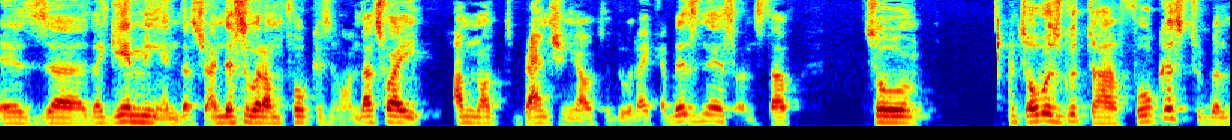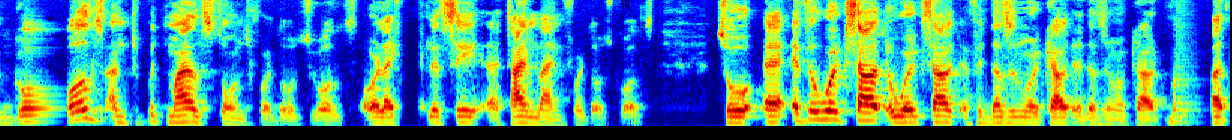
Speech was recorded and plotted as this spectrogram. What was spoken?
is uh, the gaming industry, and this is what I'm focusing on. That's why I'm not branching out to do like a business and stuff. So it's always good to have focus to build goals and to put milestones for those goals or like let's say a timeline for those goals so uh, if it works out it works out. If it doesn't work out it doesn't work out. But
